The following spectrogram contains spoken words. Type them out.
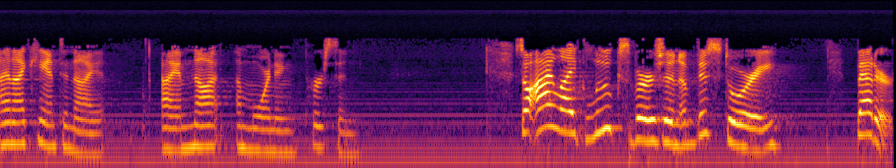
And I can't deny it. I am not a morning person. So I like Luke's version of this story better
